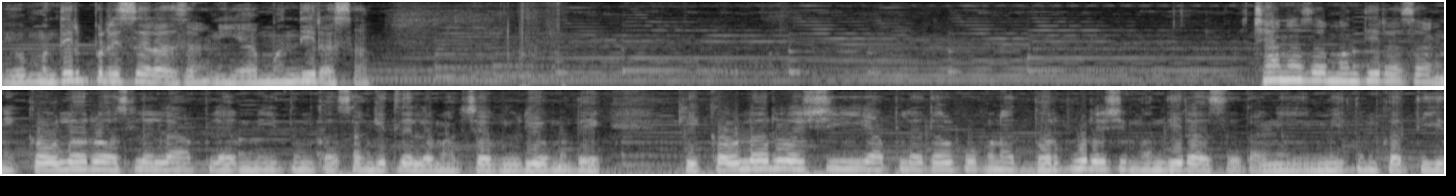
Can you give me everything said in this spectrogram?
हे मंदिर परिसर असा आणि या मंदिर असा. छान असं मंदिर असं आणि कौलारू असलेलं आपल्या मी तुमका सांगितलेलं मागच्या व्हिडिओमध्ये की कौलारू अशी आपल्या तळकोकणात भरपूर अशी मंदिरं असतात आणि मी तुमका ती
